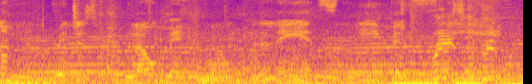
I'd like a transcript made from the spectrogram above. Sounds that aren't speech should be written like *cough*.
them bitches blow me. And free.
